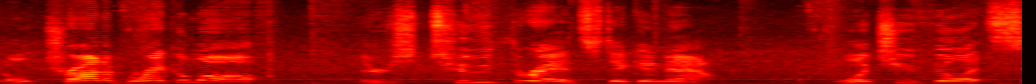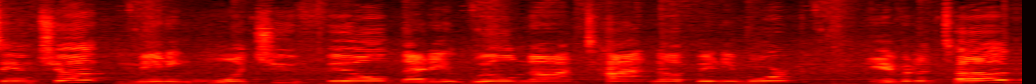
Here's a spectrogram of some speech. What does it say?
Don't try to break them off. There's two threads sticking out. Once you feel it cinch up, meaning once you feel that it will not tighten up anymore, give it a tug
